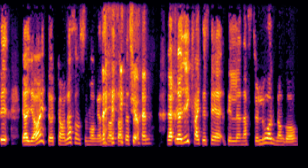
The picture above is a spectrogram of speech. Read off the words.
Det, ja, jag har inte hört talas om så många som har startat. jag, jag gick faktiskt till, till en astrolog någon gång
